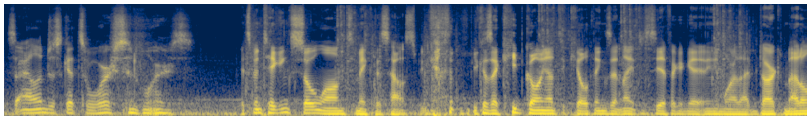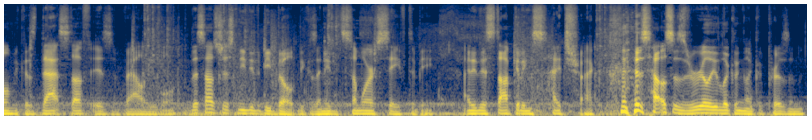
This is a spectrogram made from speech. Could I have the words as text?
This island just gets worse and worse. It's been taking so long to make this house because, I keep going out to kill things at night to see if I can get any more of that dark metal because that stuff is valuable. This house just needed to be built because I needed somewhere safe to be. I need to stop getting sidetracked. this house is really looking like a prison.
